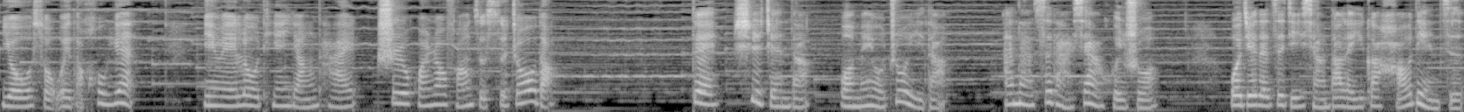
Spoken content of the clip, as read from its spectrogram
有所谓的后院，因为露天阳台是环绕房子四周的。对，是真的，我没有注意到。安娜斯塔夏会说：“我觉得自己想到了一个好点子，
